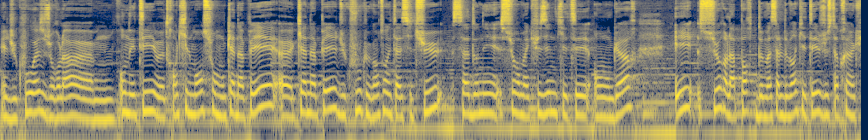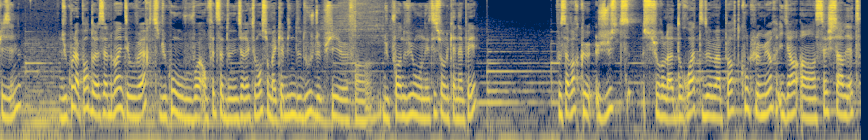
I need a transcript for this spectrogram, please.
Et du coup, ouais, ce jour-là, euh, on était euh, tranquillement sur mon canapé. canapé, du coup, que quand on était assis dessus, ça donnait sur ma cuisine qui était en longueur et sur la porte de ma salle de bain qui était juste après ma cuisine. Du coup, la porte de la salle de bain était ouverte. Du coup, on voit, en fait, ça donnait directement sur ma cabine de douche depuis, euh, enfin, du point de vue où on était sur le canapé. Faut savoir que juste sur la droite de ma porte, contre le mur, il y a un sèche-serviette.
